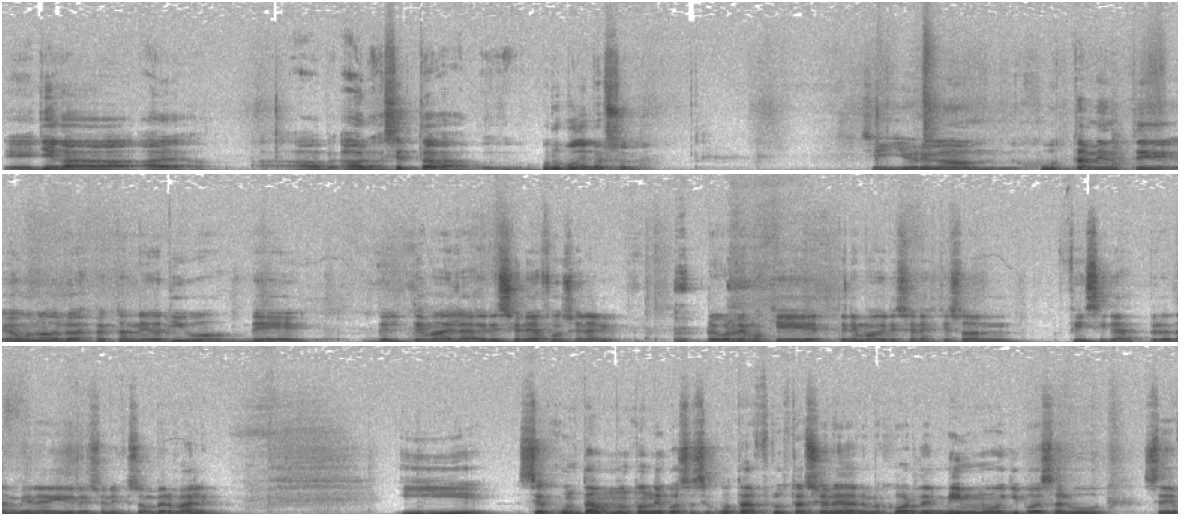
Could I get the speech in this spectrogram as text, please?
Eh, llega a, a, a cierto grupo de personas. Sí, yo creo que justamente es uno de los aspectos negativos de, del tema de las agresiones a funcionarios. Recordemos que tenemos agresiones que son físicas, pero también hay agresiones que son verbales. Y se juntan un montón de cosas, se juntan frustraciones a lo mejor del mismo equipo de salud, se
